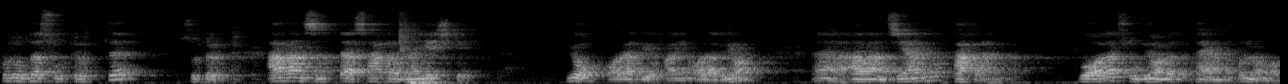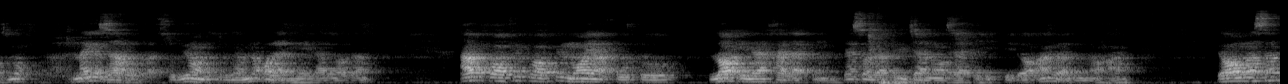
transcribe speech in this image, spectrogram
quduqda suv turibdi suv turibdi. Ag'ansini bittasi faqir bilan yechib ketibdi. Yo'q oladi yo'q haligi oladi yo'q. Ag'amchi ham yo'q paqir ham yo'q. Bu odam suvni yonida turib tayammum qilib namozini o'qiydi nimaga zarurat? Suvni yonida turgan bilan ololmaydi haligi odam al xofi xofi moyafutu lo ila xalatin kasolatil janozati ibtidoan va binoan. Yo bo'lmasam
